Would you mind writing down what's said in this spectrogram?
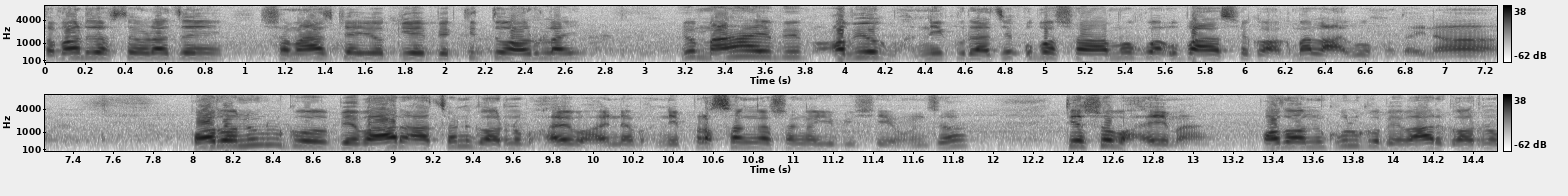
तपाईँहरू जस्तो एउटा चाहिँ समाजका योग्य व्यक्तित्वहरूलाई यो महाअभियोग अभियोग भन्ने कुरा चाहिँ उपसभामुख वा उपाध्यक्षको हकमा लागु हुँदैन। पदअनुकूलको व्यवहार आचरण गर्नुभयो भएन भन्ने प्रसङ्गसँग यो विषय हुन्छ। त्यसो भएमा पदअनुकूलको व्यवहार गर्नु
